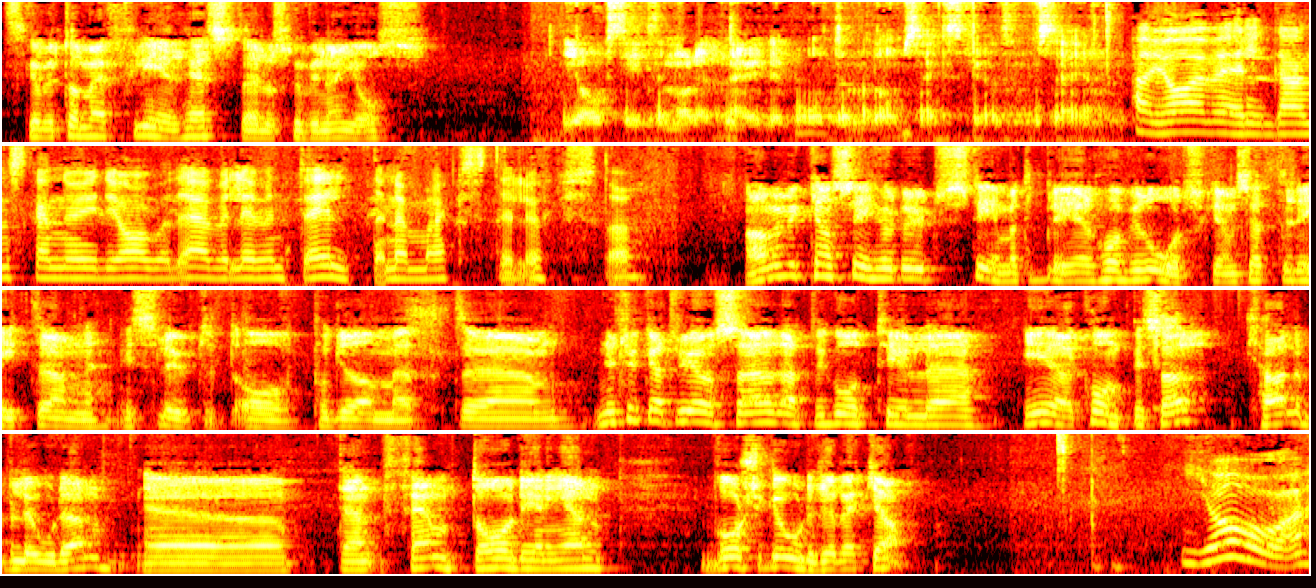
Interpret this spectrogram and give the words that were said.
Ska vi ta med fler hästar eller ska vi nöja oss? Jag sitter nog rätt nöjd i båten med de sex, skulle jag säga. Ja, jag är väl ganska nöjd jag och det är väl eventuellt den där Max Deluxe då. Ja, men vi kan se hur det systemet blir. Har vi råd så kan vi sätta dit den i slutet av programmet. Eh, nu tycker jag att vi gör så här att vi går till eh, era kompisar, kallbloden. Eh, den femte avdelningen. Varsågod Rebecka. Ja,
